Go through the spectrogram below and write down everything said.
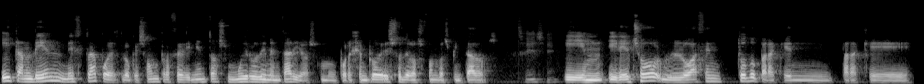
y también mezcla pues lo que son procedimientos muy rudimentarios, como por ejemplo eso de los fondos pintados. Sí, sí. Y, y de hecho lo hacen todo para que, para que,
